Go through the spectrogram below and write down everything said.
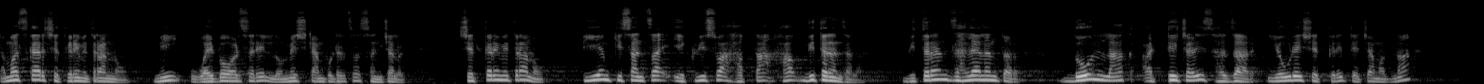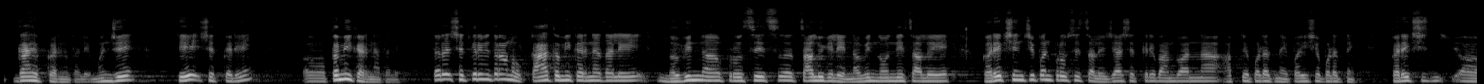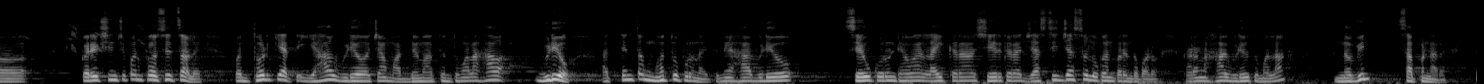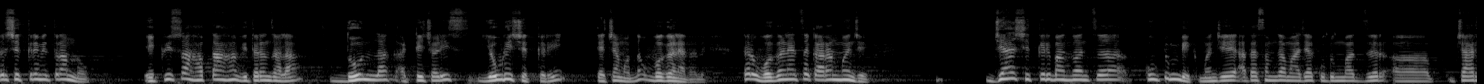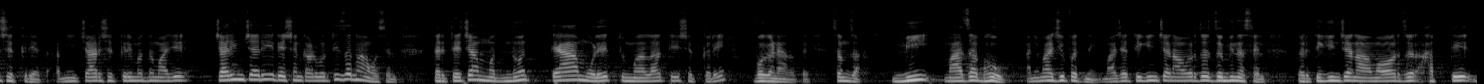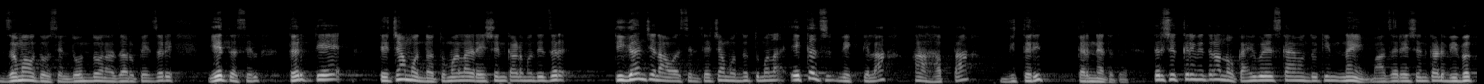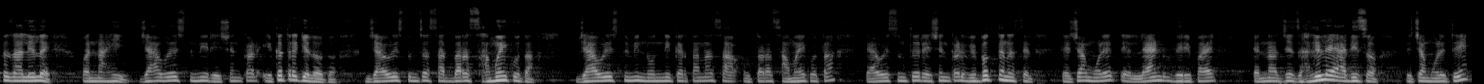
नमस्कार शेतकरी मित्रांनो. मी वैभव अडसरे लोमेश कॅम्प्युटरचा संचालक. शेतकरी मित्रांनो पी एम किसानचा एकवीसवा हप्ता हा वितरण झाला. वितरण झाल्यानंतर दोन लाख अठ्ठेचाळीस हजार एवढे शेतकरी त्याच्यामधनं गायब करण्यात आले. म्हणजे ते शेतकरी कमी करण्यात आले. तर शेतकरी मित्रांनो का कमी करण्यात आले? नवीन प्रोसेस चालू केले. नवीन नोंदणी चालू आहे. करेक्शनची पण प्रोसेस चालू आहे. ज्या शेतकरी बांधवांना हप्ते पडत नाही पैसे पडत नाही करेक्शन करेक्शनची पण प्रोसेस चालू आहे. पण थोडक्यात ह्या व्हिडिओच्या माध्यमातून तुम्हाला हा व्हिडिओ अत्यंत महत्त्वपूर्ण आहे. तुम्ही हा व्हिडिओ सेव्ह करून ठेवा लाईक करा शेअर करा जास्तीत जास्त लोकांपर्यंत पाठवा. कारण हा व्हिडिओ तुम्हाला नवीन सापडणार आहे. तर शेतकरी मित्रांनो एकवीसवा हप्ता हा वितरण झाला. दोन लाख अठ्ठेचाळीस एवढे शेतकरी त्याच्यामधनं वगळण्यात आले. तर वगळण्याचं कारण म्हणजे ज्या शेतकरी बांधवांचं कौटुंबिक म्हणजे आता समजा माझ्या कुटुंबात जर चार शेतकरी आहेत आणि चार शेतकरीमधनं माझे चारीन चारी रेशन कार्डवरती जर नाव असेल तर त्याच्यामधनं त्यामुळे तुम्हाला ते शेतकरी वगळण्यात येते समजा मी माझा भाऊ आणि माझी पत्नी माझ्या तिघींच्या नावावर जर जमीन असेल तर तिघींच्या नावावर जर हप्ते जमा होत असेल दोन दोन हजार रुपये जर येत असेल तर ते त्याच्यामधनं तुम्हाला रेशन कार्डमध्ये जर तिघांचे नाव असेल त्याच्यामधनं तुम्हाला एकच व्यक्तीला हा हप्ता वितरित करण्यात येतोय. तर शेतकरी मित्रांनो काही वेळेस काय म्हणतो की नाही माझं रेशन कार्ड विभक्त झालेलं आहे पण नाही. ज्यावेळेस तुम्ही रेशन कार्ड एकत्र केलं होतं ज्यावेळेस तुमचा सातबारा सामायिक होता ज्यावेळेस तुम्ही नोंदणी करताना सा उतारा सामायिक होता त्यावेळेस तुमचं रेशन कार्ड विभक्त नसेल त्याच्यामुळे ते लँड व्हेरीफाय त्यांना जे झालेलं आहे आधीचं त्याच्यामुळे ते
